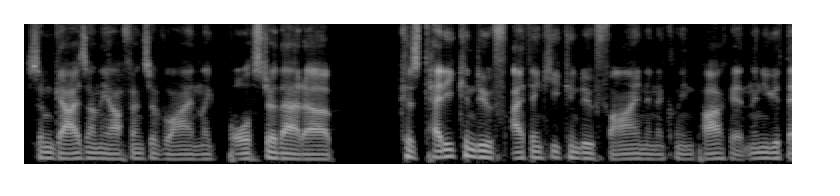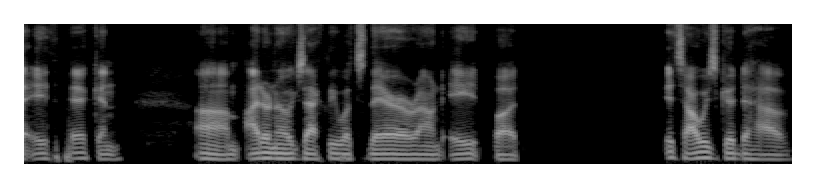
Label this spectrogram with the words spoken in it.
some guys on the offensive line, like bolster that up. Because Teddy can do, I think he can do fine in a clean pocket. And then you get the eighth pick, and um, I don't know exactly what's there around eight, but it's always good to have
